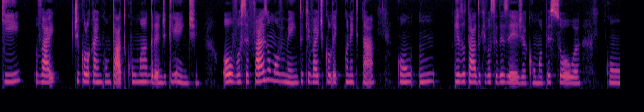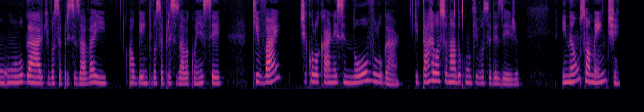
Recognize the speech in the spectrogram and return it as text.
que vai te colocar em contato com uma grande cliente ou você faz um movimento que vai te conectar com um resultado que você deseja, com uma pessoa, com um lugar que você precisava ir, alguém que você precisava conhecer, que vai te colocar nesse novo lugar que está relacionado com o que você deseja e não somente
